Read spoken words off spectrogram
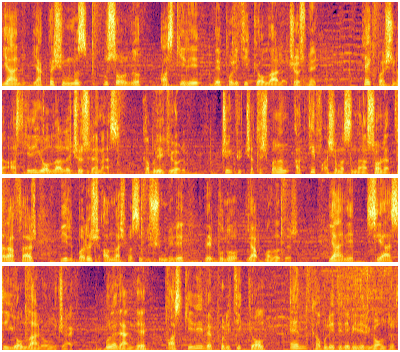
Yani yaklaşımımız bu sorunu askeri ve politik yollarla çözmek. Tek başına askeri yollarla çözülemez. Kabul ediyorum. Çünkü çatışmanın aktif aşamasından sonra taraflar bir barış anlaşması düşünmeli ve bunu yapmalıdır. Yani siyasi yollar olacak. Bu nedenle askeri ve politik yol en kabul edilebilir yoldur.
